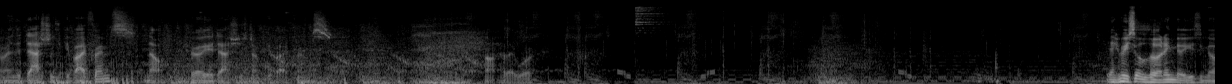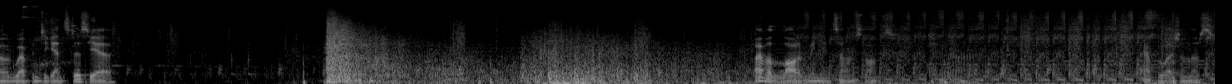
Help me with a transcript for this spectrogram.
Oh, the dash doesn't give iframes? No, Terraria dashes don't give iframes work. The enemies are learning they're using their own weapons against us, yeah. I have a lot of minion summon slots. Uh, capitalize on this.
